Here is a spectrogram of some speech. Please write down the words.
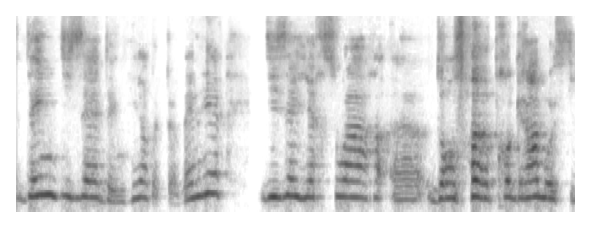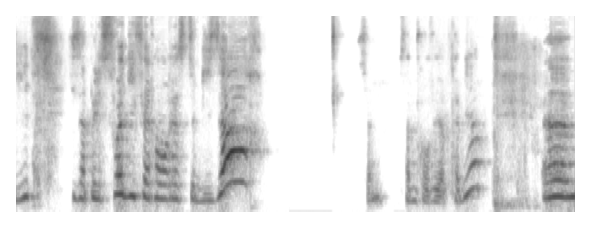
Dane disait, Dane Here, Dr. Dane Here, disait hier soir euh, dans un programme aussi qui s'appelle Soit différent, reste bizarre. Ça, ça me convient très bien. Euh,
